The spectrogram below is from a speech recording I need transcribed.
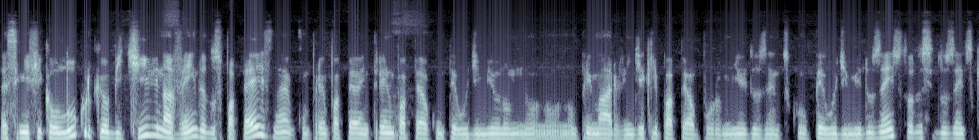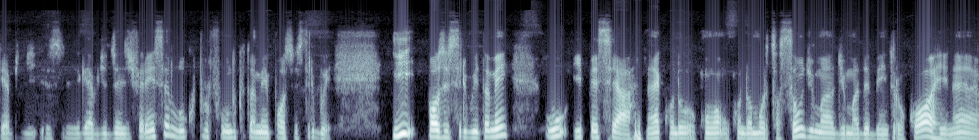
é, significa o lucro que eu obtive na venda dos papéis, né, eu comprei um papel, entrei no papel com PU de 1.000 no, no, no, primário, vendi aquele papel por 1.200 com PU de 1.200, todo esse 200 gap de, esse gap de 200 de diferença é lucro para o fundo que também posso distribuir. E posso distribuir também o IPCA, né, quando, quando a amortização de uma, de uma debênture ocorre, né,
